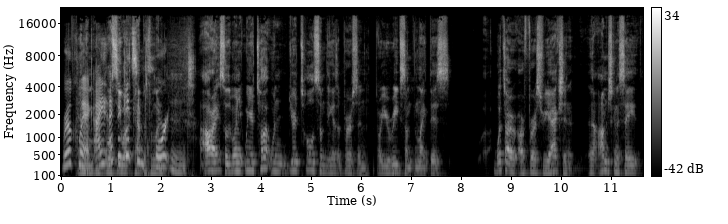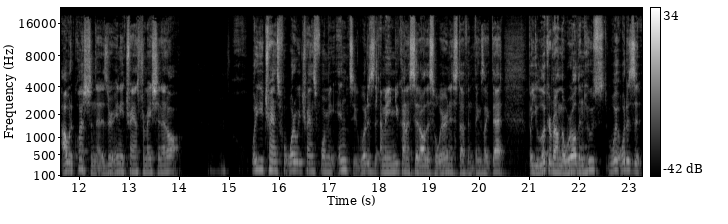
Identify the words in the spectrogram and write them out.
real quick we'll- i, we'll I think it's happens from learning. important All right. So when you, when you're taught when you're told something as a person, or you read something like this, what's our, our first reaction? And I'm just gonna say I would question that. Is there any transformation at all? What are you transform? What are we transforming into? What is? The, I mean, you kind of said all this awareness stuff and things like that, but you look around the world and who's what? What is it?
